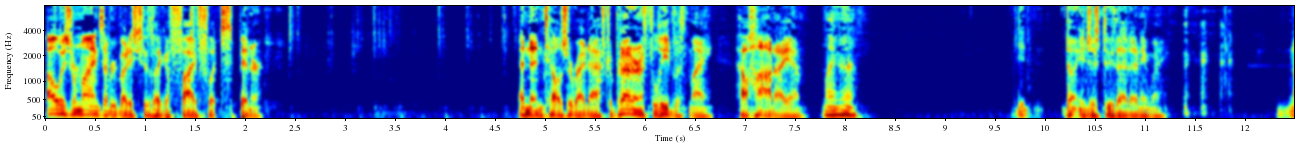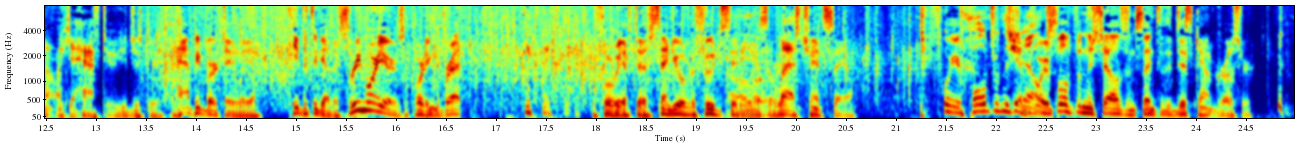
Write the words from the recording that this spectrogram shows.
Always reminds everybody she's like a five foot spinner and then tells her right after. But I don't have to lead with my how hot I am. Like, huh? you, don't you just do that anyway? Not like you have to. You just do it. Happy birthday, Leah. Keep it together. Three more years, according to Brett, before we have to send you over to Food City as a last chance sale. Before you're pulled from the Yeah, before you're shelves. pulled from the shelves and sent to the discount grocer.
